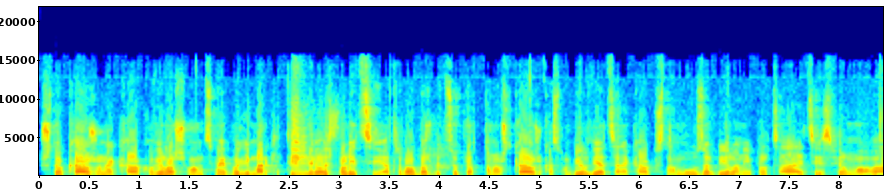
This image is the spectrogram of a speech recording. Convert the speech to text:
što kažu nekako, vi loši momci imaju bolji marketing od policije, a trebalo baš biti suprotno ono što kažu. Kad smo bili djeca, nekako su nam uzor bili oni policajci iz filmova.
